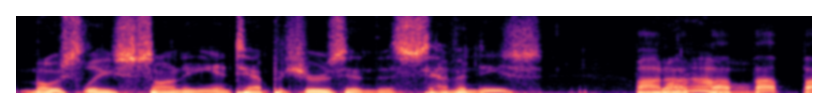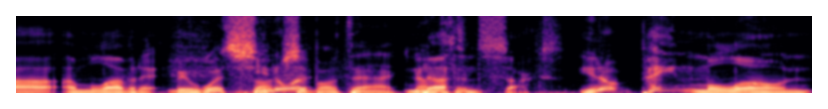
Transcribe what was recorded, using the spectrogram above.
Mostly sunny and temperatures in the 70s. Ba-da-ba-ba-ba. I'm loving it. I mean, what You sucks know what? about that? Nothing. Nothing. sucks. You know, Peyton Malone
